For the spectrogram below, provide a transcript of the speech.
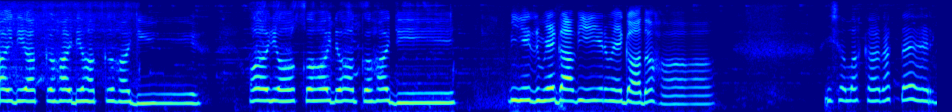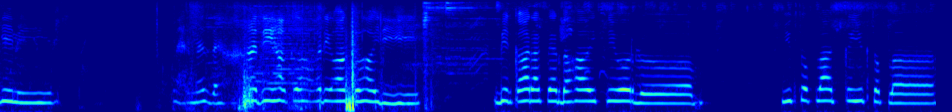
Haydi Hakkı haydi Hakkı haydi. Haydi Hakkı haydi Hakkı haydi. Bir mega bir mega daha. İnşallah karakter gelir. Vermez de. Hadi Hakkı hadi Hakkı haydi. Bir karakter daha ekliyorum. Yük topla Hakkı yük topla.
